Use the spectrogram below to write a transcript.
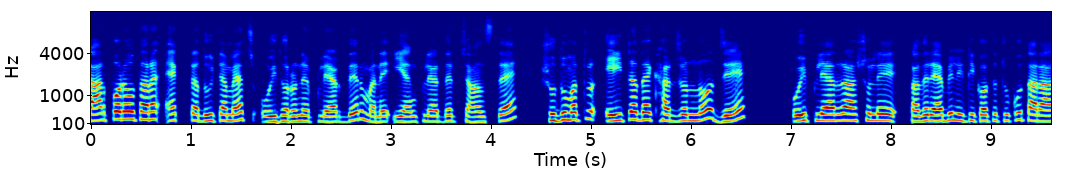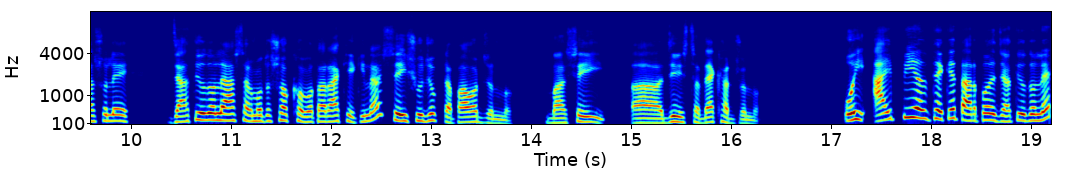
তারপরেও তারা একটা, দুইটা ম্যাচ ওই ধরনের প্লেয়ারদের মানে ইয়াং প্লেয়ারদের চান্স দেয়। শুধুমাত্র এইটা দেখার জন্য যে, ওই প্লেয়াররা আসলে তাদের অ্যাবিলিটি কতটুকু, তারা আসলে জাতীয় দলে আসার মতো সক্ষমতা রাখে কিনা, সেই সুযোগটা পাওয়ার জন্য বা সেই জিনিসটা দেখার জন্য। ওই আইপিএল থেকে তারপরে জাতীয় দলে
